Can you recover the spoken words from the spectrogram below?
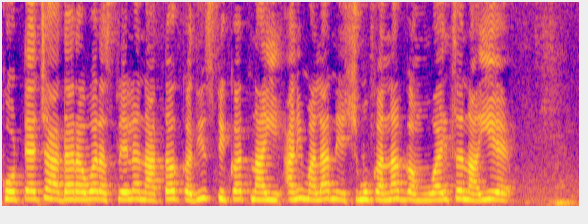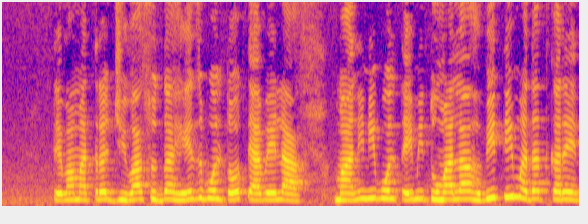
खोट्याच्या आधारावर असलेलं नातं कधीच टिकत नाही आणि मला देशमुखांना गमवायचं नाही आहे तेव्हा मात्र जीवासुद्धा हेच बोलतो त्यावेळेला मानिनी बोलते मी तुम्हाला हवी ती मदत करेन.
